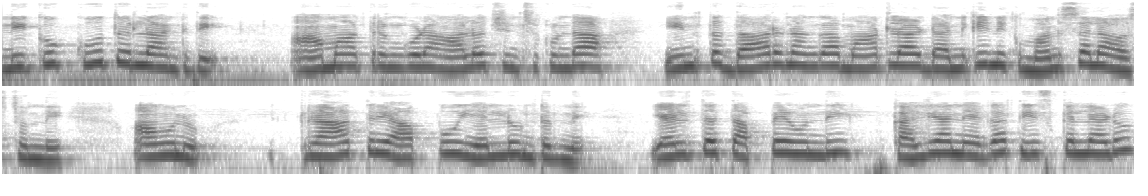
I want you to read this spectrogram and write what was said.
నీకు కూతురు లాంటిది. ఆ మాత్రం కూడా ఆలోచించకుండా ఇంత దారుణంగా మాట్లాడడానికి నీకు మనసెలా వస్తుంది? అవును రాత్రి అప్పు ఎల్లుంటుంది. వెళ్తే తప్పే ఉంది. కళ్యాణేగా తీసుకెళ్ళాడు.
